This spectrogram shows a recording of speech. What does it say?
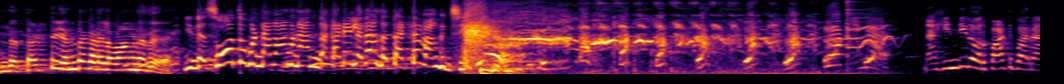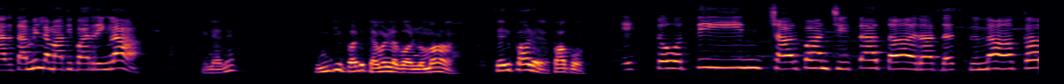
இந்த தட்டு எந்த கடையில வாங்கினது? இந்த சோத்து குண்டா வாங்கின அந்த கடையில தான் அந்த தட்டை வாங்குச்சு. நான் ஹிந்தில ஒரு பாட்டு பாடுறேன். அதை தமிழ்ல மாத்தி பாடுறீங்களா? என்னது? ஹிந்தி பாட்டு தமிழில் பாடணுமா? சரி பாடு. பார்ப்போம் एक दो तीन चार पाँच ताता रातक नाका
